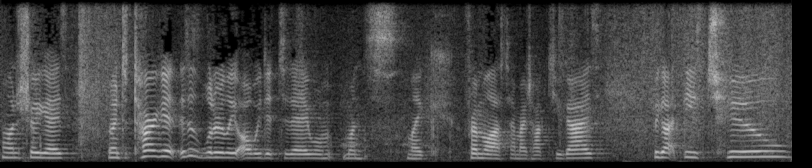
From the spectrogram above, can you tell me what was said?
I want to show you guys. We went to Target. This is literally all we did today once, like, from the last time I talked to you guys. We got these two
